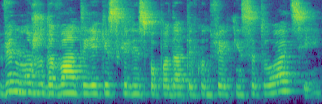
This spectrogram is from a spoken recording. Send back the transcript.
Він може давати як і схильність попадати в конфліктні ситуації,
